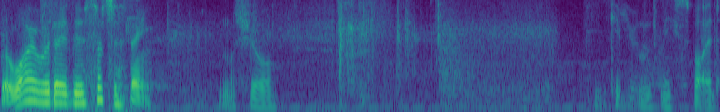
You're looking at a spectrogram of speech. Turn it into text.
But why would they do such a thing? I'm not sure. Keep me spotted.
